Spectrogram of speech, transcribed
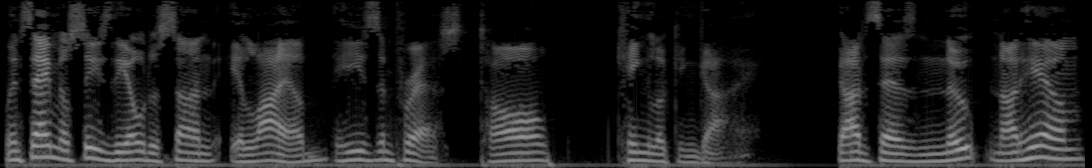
When Samuel sees the oldest son, Eliab, he's impressed. Tall, king looking guy. God says, Nope, not him.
